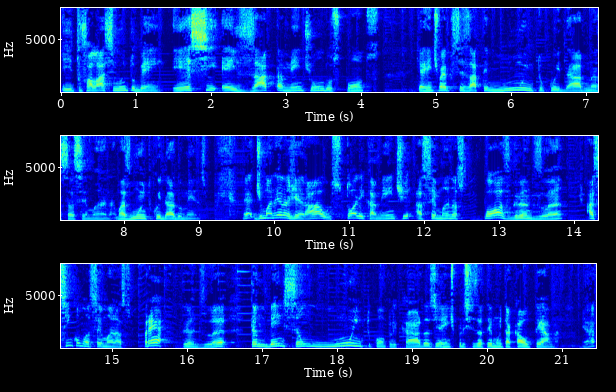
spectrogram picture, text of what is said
e tu falasse muito bem, esse é exatamente um dos pontos que a gente vai precisar ter muito cuidado nessa semana, mas muito cuidado mesmo. É, de maneira geral, historicamente, as semanas pós-Grand Slam, assim como as semanas pré-Grand Slam, também são muito complicadas e a gente precisa ter muita cautela. Né?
